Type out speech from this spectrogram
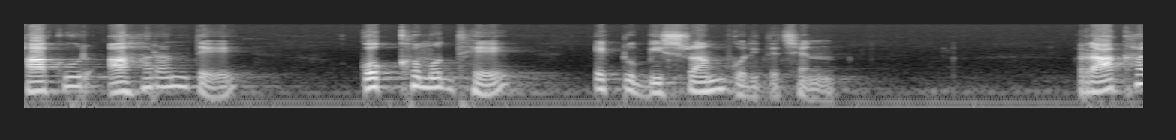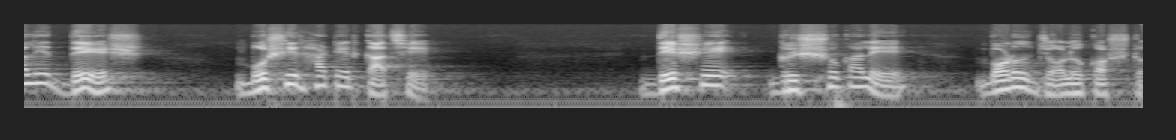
ঠাকুর আহারান্তে কক্ষ মধ্যে একটু বিশ্রাম করিতেছেন। রাখালের দেশ বসিরহাটের কাছে। দেশে গ্রীষ্মকালে বড় জলকষ্ট।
